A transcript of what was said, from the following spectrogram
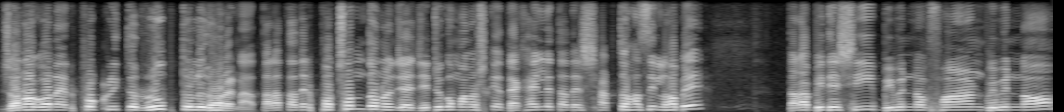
জনগণের প্রকৃত রূপ তুলে ধরে না। তারা তাদের পছন্দ অনুযায়ী যেটুকু মানুষকে দেখাইলে তাদের স্বার্থ হাসিল হবে। তারা বিদেশি বিভিন্ন ফান্ড, বিভিন্ন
